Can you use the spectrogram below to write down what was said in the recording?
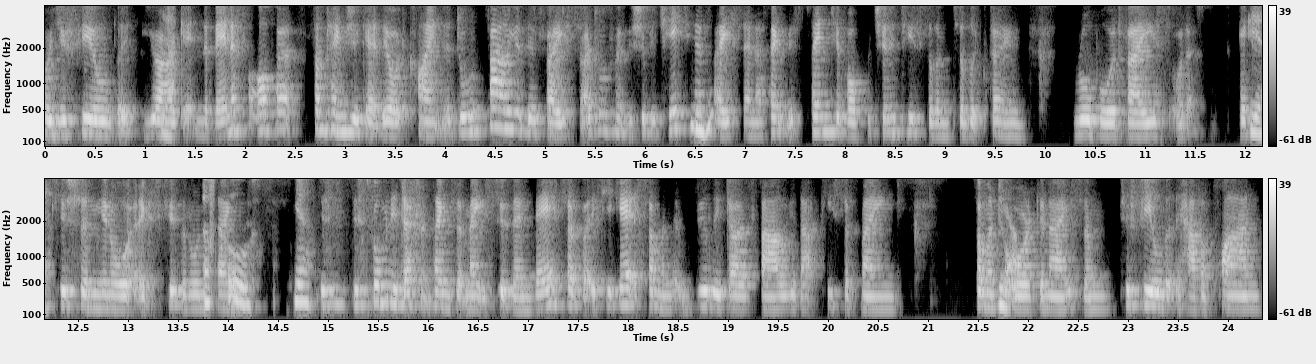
or you feel that you are yeah. getting the benefit of it. Sometimes you get the odd client that don't value the advice. So I don't think they should be taking mm-hmm. advice And I think there's plenty of opportunities for them to look down robo advice or execution, yeah. you know, execute their own of things. Course. Yes. There's, there's so many different things that might suit them better. But if you get someone that really does value that peace of mind, someone to yeah. organise them, to feel that they have a plan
